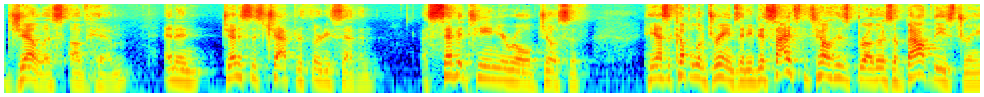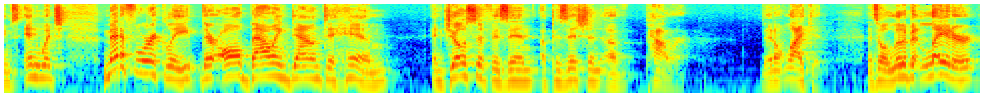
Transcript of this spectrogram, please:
jealous of him. And in Genesis chapter 37, a 17 year old Joseph, he has a couple of dreams and he decides to tell his brothers about these dreams, in which metaphorically they're all bowing down to him, and Joseph is in a position of power. They don't like it. And so a little bit later,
